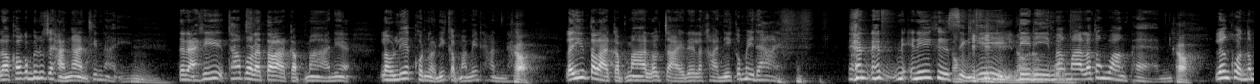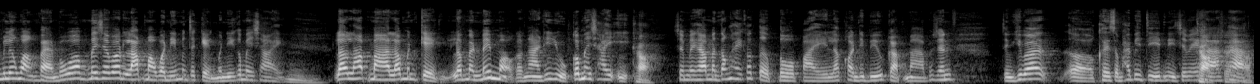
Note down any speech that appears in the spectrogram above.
แล้วเขาก็ไม่รู้จะหางานที่ไหน แต่ขณะที่ถ้าพอตลาดกลับมาเนี่ยเราเรียกคนเหล่านี้กลับมาไม่ทันนะครับแล้วยิ่งตลาดกลับมาเราจ่ายในราคานี้ก็ไม่ได้ นี่คือสิ่งที่ต้องคิดดีๆนะดีเรื่องคนๆมากๆ แล้วต้องวางแผนครับเรื่องคนต้องเป็นเรื่องวางแผน เพราะว่าไม่ใช่ว่ารับมาวันนี้มันจะเก่งวันนี้ก็ไม่ใช่ แล้วรับมาแล้วมันเก่ง แล้วมันไม่เหมาะกับงานที่อยู่ก็ไม่ใช่อีกครับใช่ไหมคะมันต้องให้เขาเติบโตไปแล้วคอนทิบิวกลับมา เพราะฉะนั้นถึงคิดว่าเอ่อเคยสัมภาษณ์พี่จี๊ดนี่ใช่ไหมครัคะบใช่ค่ะครับ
